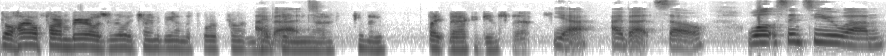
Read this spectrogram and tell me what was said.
the Ohio Farm Bureau is really trying to be on the forefront and I helping uh, to fight back against that. Yeah, I bet so. Well, since you um,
